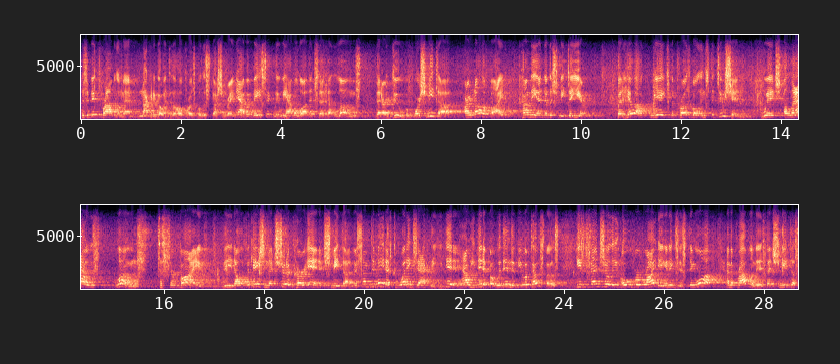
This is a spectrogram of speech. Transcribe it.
There's a big problem, and I'm not going to go into the whole Prozbul discussion right now, but basically we have a law that says that loans that are due before Shemitah are nullified come the end of the Shemitah year. But Hillel creates the Prose Bowl institution, which allows loans to survive the nullification that should occur in Shemitah. And there's some debate as to what exactly he did and how he did it, but within the view of Tosfos, he's essentially overriding an existing law. And the problem is that Shemitah's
